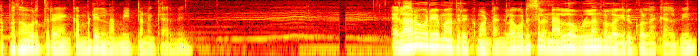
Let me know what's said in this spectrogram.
அப்போ தான் ஒருத்தர் என் கம்பெனியில் நான் மீட் பண்ணேன் கேள்வின் எல்லாரும் ஒரே மாதிரி இருக்க மாட்டாங்களா? ஒரு சில நல்ல உள்ளங்களும் இருக்கும்ல கல்வின்?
